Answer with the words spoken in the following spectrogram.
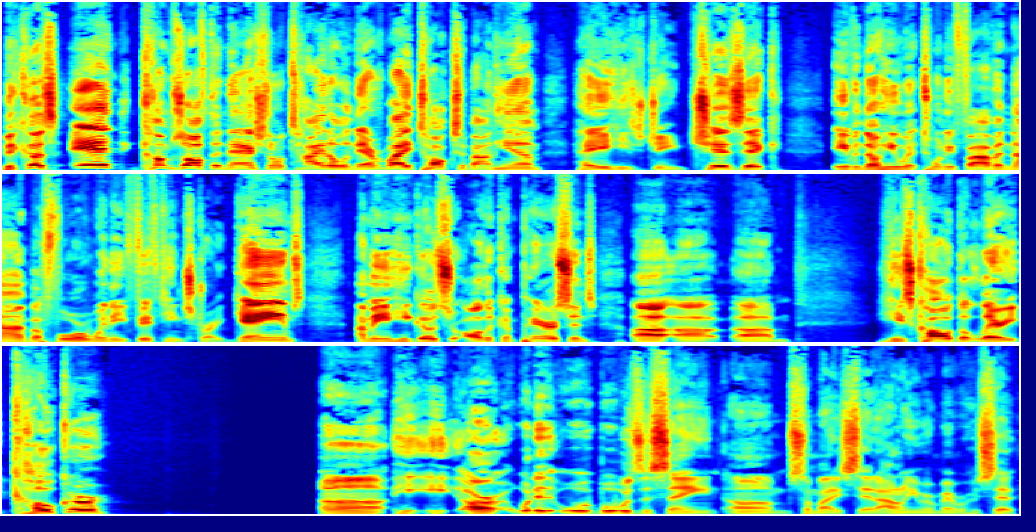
Because Ed comes off the national title and everybody talks about him. Hey, he's Gene Chizik, even though he went 25 and 9 before winning 15 straight games. I mean, he goes through all the comparisons. Uh, uh, um, he's called the Larry Coker uh he, he or what did what was the saying um somebody said i don't even remember who said it.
